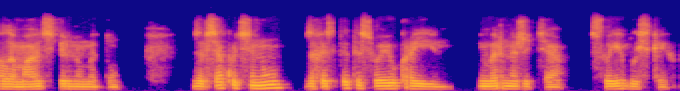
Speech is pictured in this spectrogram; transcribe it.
але мають спільну мету за всяку ціну захистити свою країну і мирне життя своїх близьких.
